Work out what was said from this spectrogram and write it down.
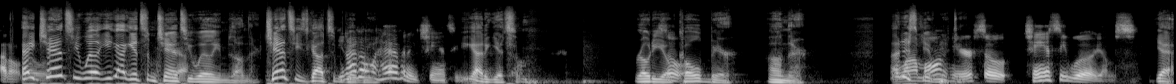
I don't. Hey, know. Chancey Will, you gotta get some Chancey yeah. Williams on there. Chancey's got some. You know, I don't one. have any Chancey. You got to get some rodeo so, cold beer on there. I well, I'm on here. So Chancey Williams. Yeah.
